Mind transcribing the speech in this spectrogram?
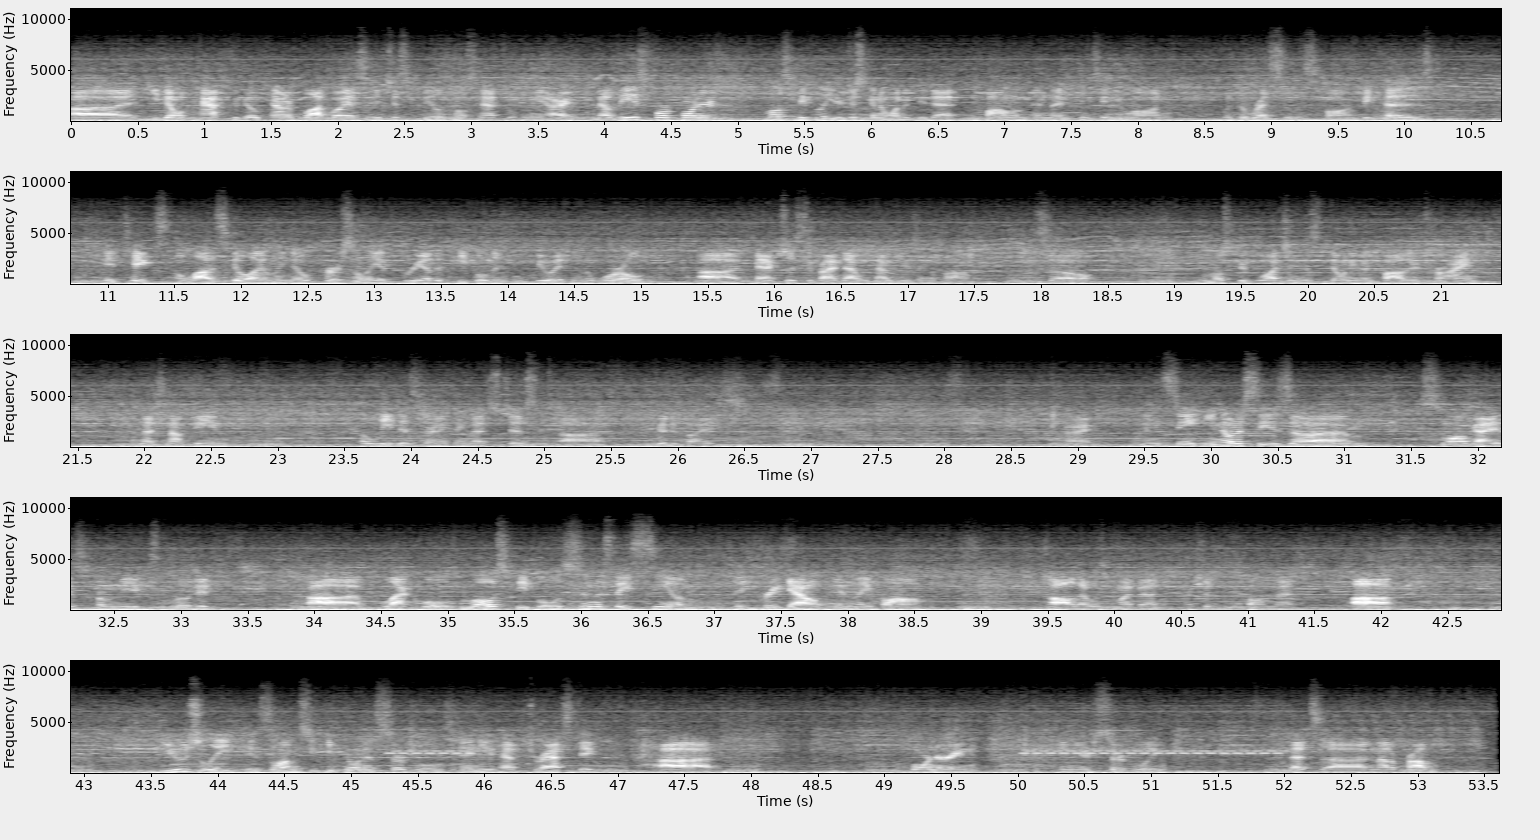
Uh, you don't have to go counterclockwise, it just feels most natural to me. Alright, now these four corners, most people you're just going to want to do that. Bomb them and then continue on with the rest of the spawn, because it takes a lot of skill. I only know personally of three other people that can do it in the world uh, to actually survive that without using a bomb. So, most people watching this don't even bother trying, and that's not being elitist or anything, that's just uh, good advice. Alright, and see, you notice these um, small guys from the exploded uh, black holes. Most people, as soon as they see them, they freak out and they bomb. Oh, that was my bad. I should have bombed that. Uh, usually, as long as you keep going in circles and you have drastic uh, cornering in your circling, that's uh, not a problem.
